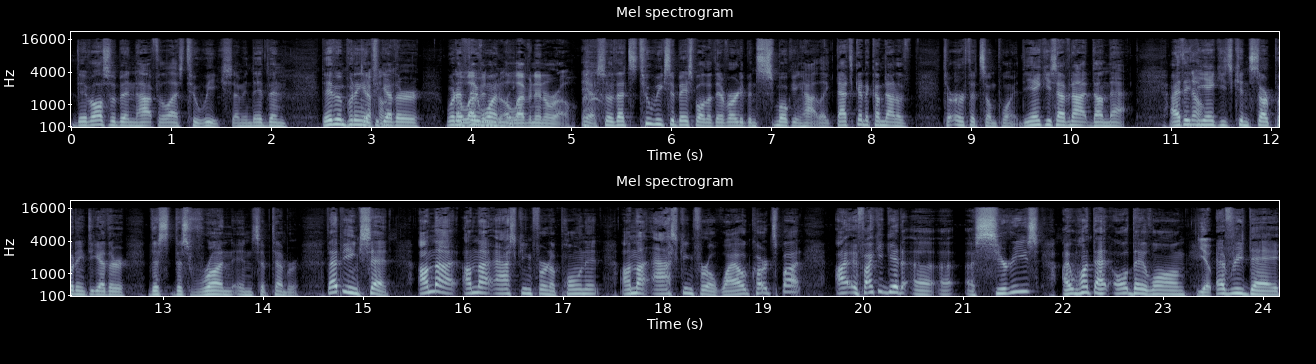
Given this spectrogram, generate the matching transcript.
they've also been hot for the last two weeks. I mean, they've been they've been putting Definitely. it together. What have 11, they won? 11 in a row. Yeah, so that's two weeks of baseball that they've already been smoking hot. Like that's going to come down to, to earth at some point. The Yankees have not done that. I think No. the Yankees can start putting together this this run in September. That being said, I'm not I'm not asking for an opponent. I'm not asking for a wild card spot. I, if I could get a, a, a series, I want that all day long, Yep. every day.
